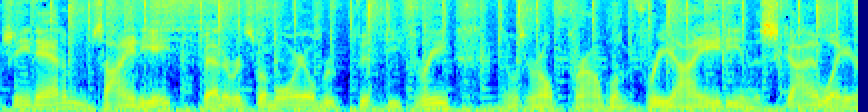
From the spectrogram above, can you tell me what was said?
Jane Addams, I-88, Veterans Memorial, Route 53. Those are all problem free. I 80 and the Skyway are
